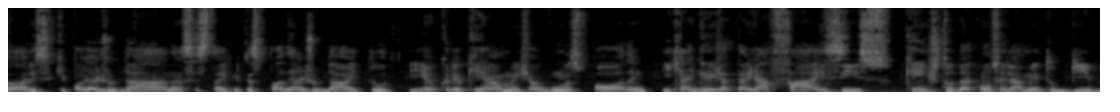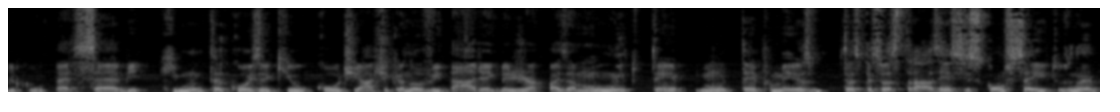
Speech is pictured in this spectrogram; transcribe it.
Olha, isso aqui pode ajudar, né? Essas técnicas podem ajudar e tudo. E eu creio que realmente algumas podem, e que a igreja até já faz isso. Quem estuda aconselhamento bíblico percebe que muita coisa que o coaching acha que é novidade, a igreja já faz há muito tempo, muito tempo mesmo. Então as pessoas trazem esses conceitos, né?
